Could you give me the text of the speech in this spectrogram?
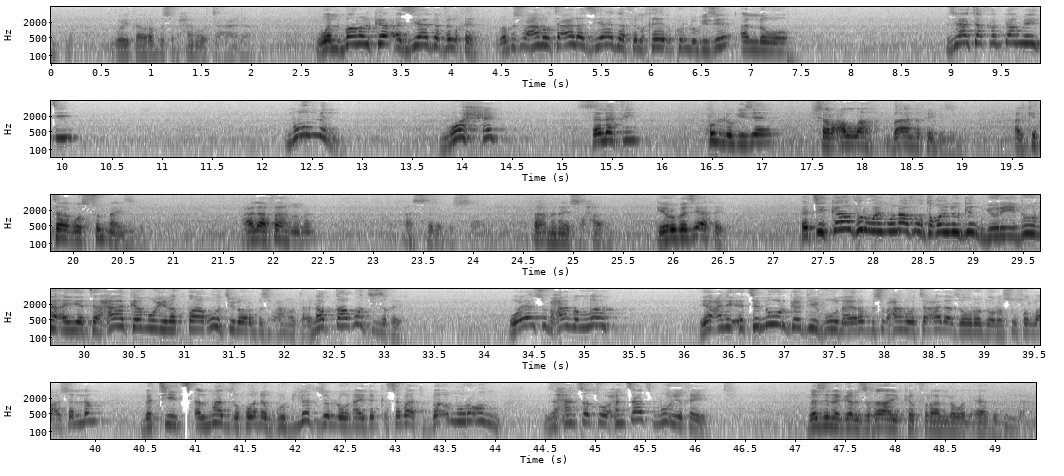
ويتا رب سبحانه وتعالى. والبركة الزياده في الخير. رب سبحانه وتعالى زيادة في الخير كل جزء. قال له زياده قداميتي مؤمن موحد سلفي كل جزء شرع الله بأن في بزمن. الكتاب والسنة يزبل على فهم من؟ السلف الصالح. فهمنا الصحابه غيروا بزياته أتي كافر ومنافق تقولوا جن يريدون أن يتحاكموا إلى الطاغوت إلى رب سبحانه وتعالى. ناب طاغوت زخير ويا سبحان الله يعني إتي نور قديفونا يا رب سبحانه وتعالى زورد الرسول صلى الله عليه وسلم بتي المات زخونه قدلت زلون هاي دق سبات بأمرهم. زحنصصوا حنصص بو يخيد بزي نجر زغا يكفر الله والعياذ بالله.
